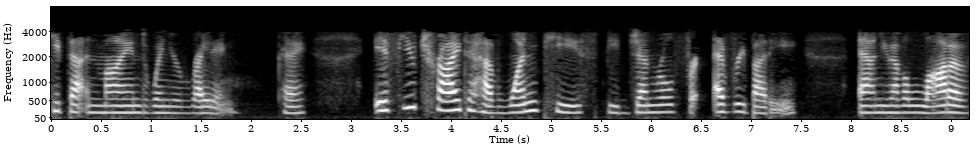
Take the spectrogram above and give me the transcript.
keep that in mind when you're writing. Okay. If you try to have one piece be general for everybody, and you have a lot of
